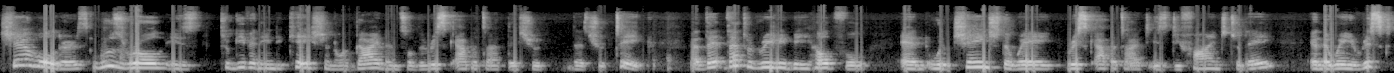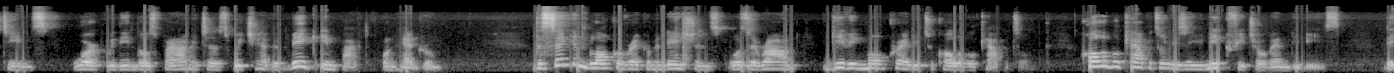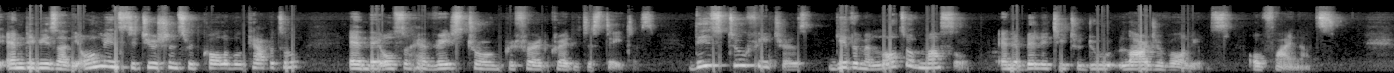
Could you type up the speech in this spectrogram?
Shareholders whose role is to give an indication or guidance of the risk appetite they should that should take, uh, that, that would really be helpful and would change the way risk appetite is defined today and the way risk teams work within those parameters, which have a big impact on headroom. The second block of recommendations was around giving more credit to callable capital. Callable capital is a unique feature of MDBs. The MDBs are the only institutions with callable capital, and they also have very strong preferred creditor status. These two features give them a lot of muscle and ability to do larger volumes of finance.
